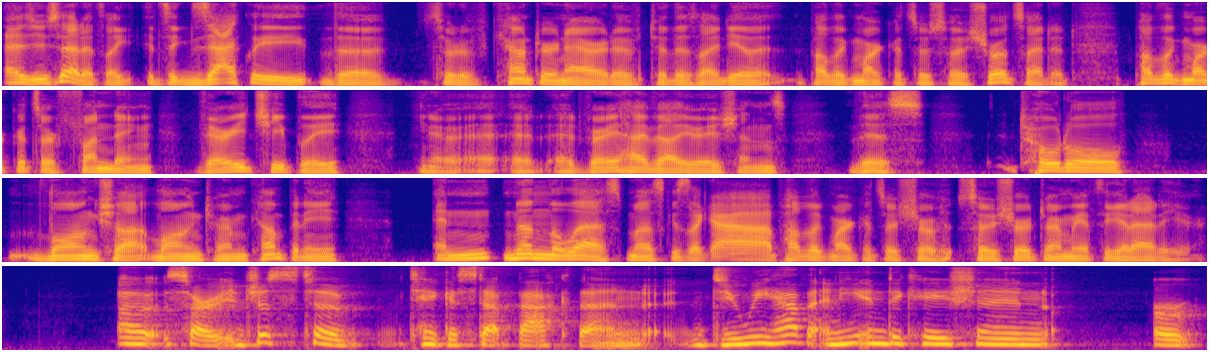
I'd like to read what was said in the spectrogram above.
As you said, it's like it's exactly the sort of counter narrative to this idea that public markets are so short sighted. Public markets are funding very cheaply, you know, at, at very high valuations, this total long shot, long term company and nonetheless, Musk is like, ah, public markets are short, so short term, we have to get out of here. Uh, sorry, just to take a step back then, do we have any indication or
